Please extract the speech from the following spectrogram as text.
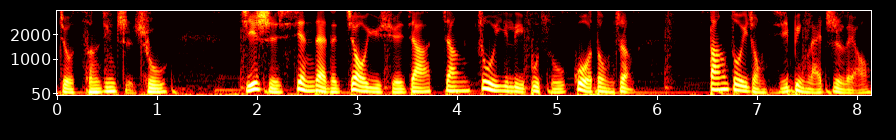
就曾经指出，即使现代的教育学家将注意力不足过动症当做一种疾病来治疗，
